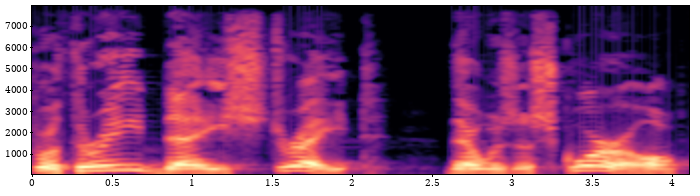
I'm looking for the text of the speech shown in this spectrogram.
For three days straight, there was a squirrel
